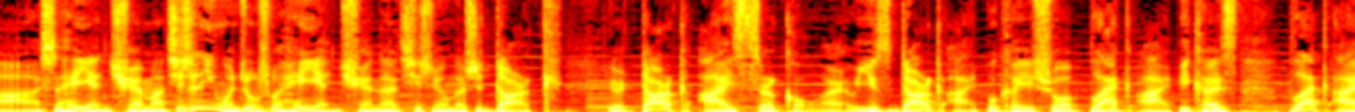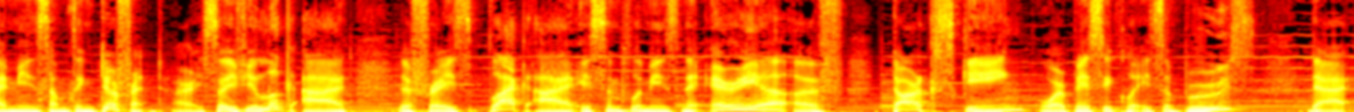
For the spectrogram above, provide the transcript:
啊，是黑眼圈吗？其实英文中说黑眼圈呢，其实用的是 dark，your dark eye circle。哎，use dark eye，不可以说 black eye because black eye means something different. Alright, so if you look at the phrase black eye, it simply means the area of dark skin, or basically it's a bruise that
